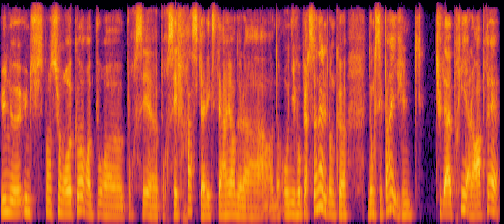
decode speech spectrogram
une, une suspension record pour, euh, pour ses, euh, pour ses frasques à l'extérieur de la, au niveau personnel. Donc, euh, donc c'est pareil. Tu l'as appris. Alors après,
